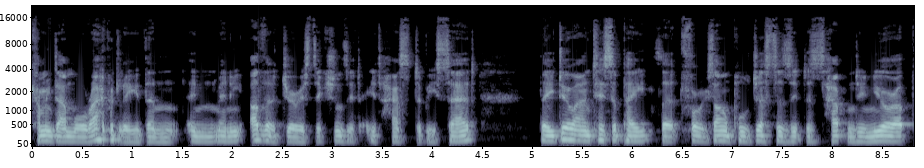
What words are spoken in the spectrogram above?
coming down more rapidly than in many other jurisdictions, it, it has to be said. They do anticipate that, for example, just as it has happened in Europe,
